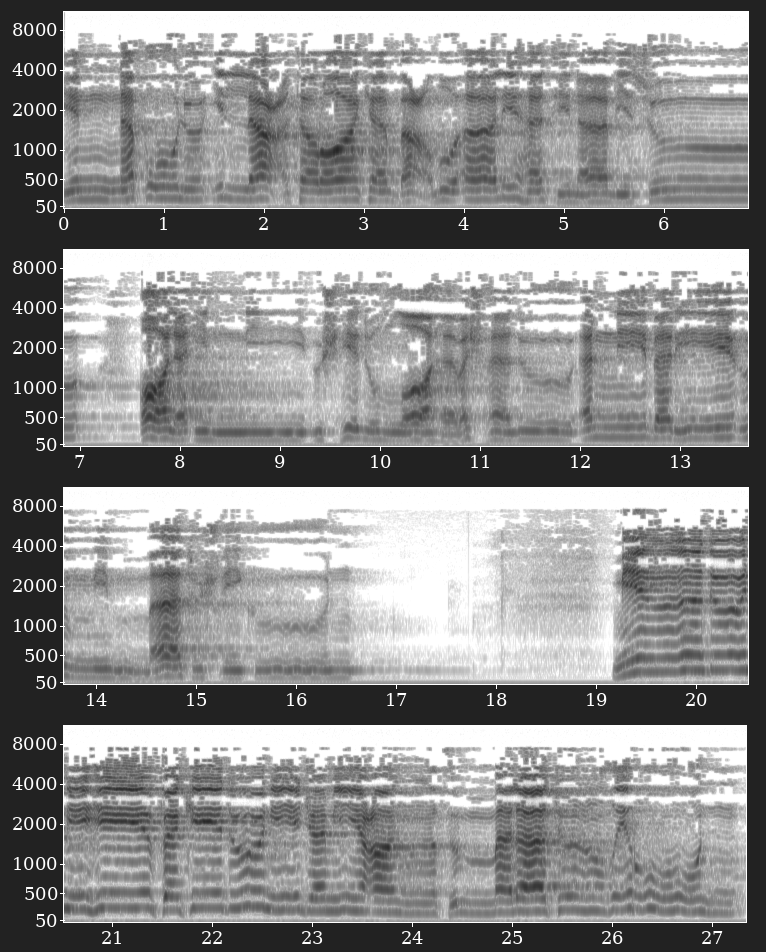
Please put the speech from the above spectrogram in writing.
إن نقول إلا اعتراك بعض آلهتنا بسوء. قال إني أشهد الله واشهدوا أني بريء مما تشركون. من دونه فكيدوني جميعا ثم لا تنظرون.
